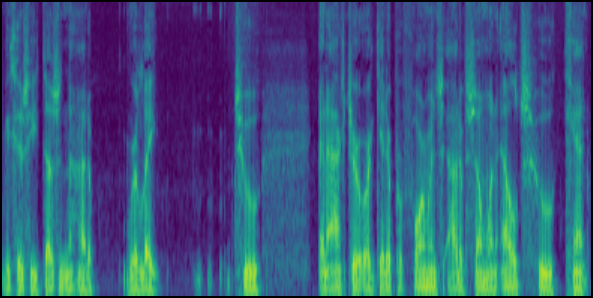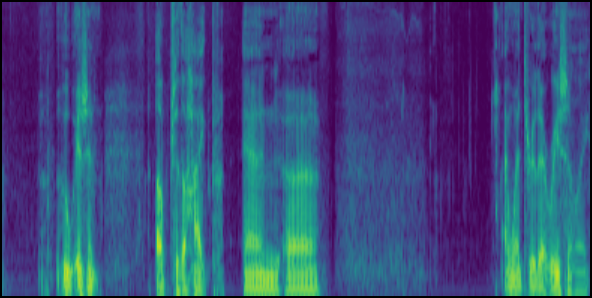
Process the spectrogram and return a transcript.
because he doesn't know how to relate to an actor or get a performance out of someone else who can't, who isn't up to the hype. And uh, I went through that recently,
